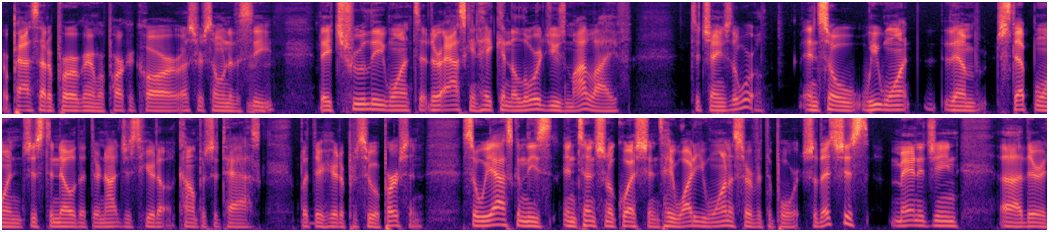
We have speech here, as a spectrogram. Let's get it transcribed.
or pass out a program or park a car or usher someone to the seat. Mm-hmm. They truly want to, they're asking, hey, can the Lord use my life to change the world? And so we want them, step one, just to know that they're not just here to accomplish a task, but they're here to pursue a person. So we ask them these intentional questions. Hey, why do you want to serve at the porch? So that's just managing uh, their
